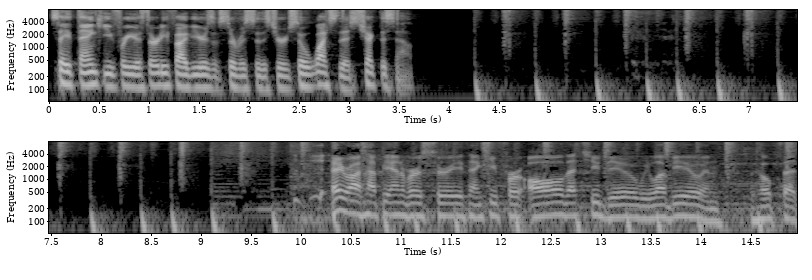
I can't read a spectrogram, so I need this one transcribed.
say thank you for your 35 years of service to the church. So watch this. Check this out. Hey, Rod, happy anniversary. Thank you for all that you do. We love you, and we hope that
